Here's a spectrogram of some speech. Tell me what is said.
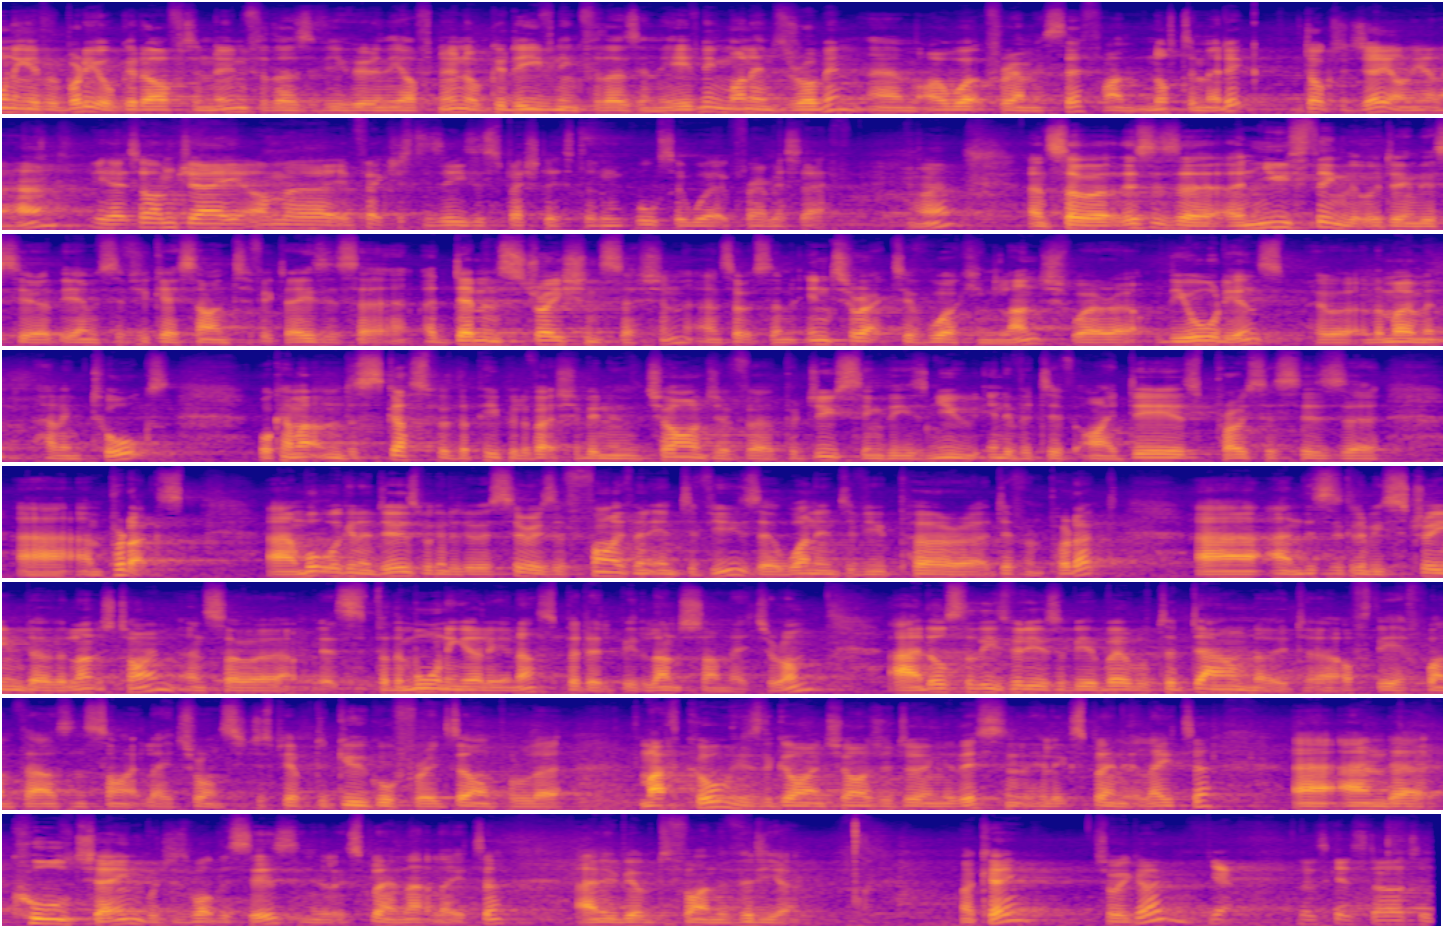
morning, everybody, or good afternoon for those of you who are in the afternoon, or good evening for those in the evening. My name is Robin. Um, I work for MSF. I'm not a medic. Dr. Jay, on the other hand. Yeah, so I'm Jay. I'm an infectious diseases specialist and also work for MSF. Right. And so uh, this is a, a, new thing that we're doing this year at the MSF UK Scientific Days. It's a, a demonstration session, and so it's an interactive working lunch where uh, the audience, who are at the moment having talks, will come out and discuss with the people who've actually been in charge of uh, producing these new innovative ideas, processes, uh, uh, and products. And what we're going to do is we're going to do a series of five-minute interviews, uh, one interview per uh, different product. Uh, and this is going to be streamed over lunchtime. And so uh, it's for the morning early enough, but it'll be lunchtime later on. And also these videos will be available to download uh, off the F1000 site later on. So just be able to Google, for example, uh, Marco, who's the guy in charge of doing this, and he'll explain it later. And Cool Chain, which is what this is, and he'll explain that later. And you'll be able to find the video. Okay, shall we go? Yeah, let's get started.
